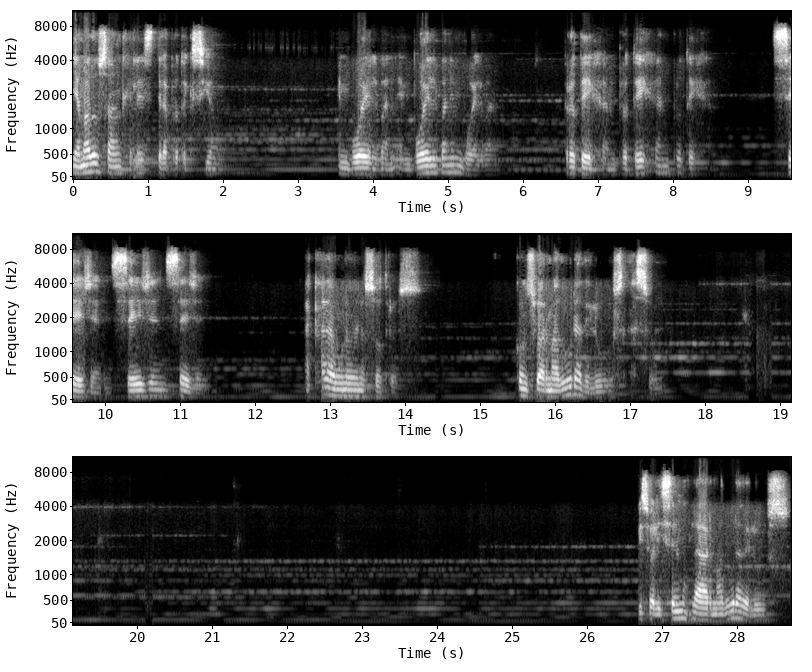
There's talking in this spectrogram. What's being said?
Llamados ángeles de la protección, envuelvan, envuelvan, envuelvan, protejan, protejan, protejan, sellen, sellen, sellen a cada uno de nosotros con su armadura de luz azul. Visualicemos la armadura de luz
